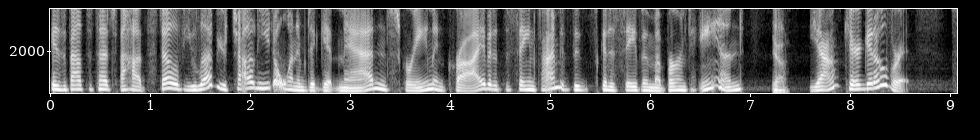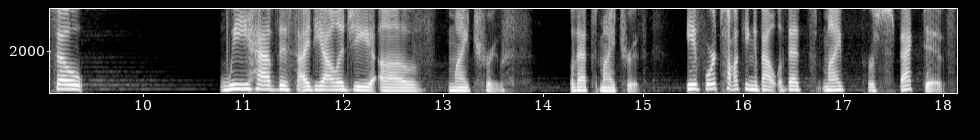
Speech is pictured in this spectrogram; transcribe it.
is about to touch the hot stove, you love your child and you don't want him to get mad and scream and cry. But at the same time, if it's going to save him a burnt hand, Yeah. yeah, I don't care, get over it. So we have this ideology of my truth. Well, that's my truth. If we're talking about well, that's my perspective,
